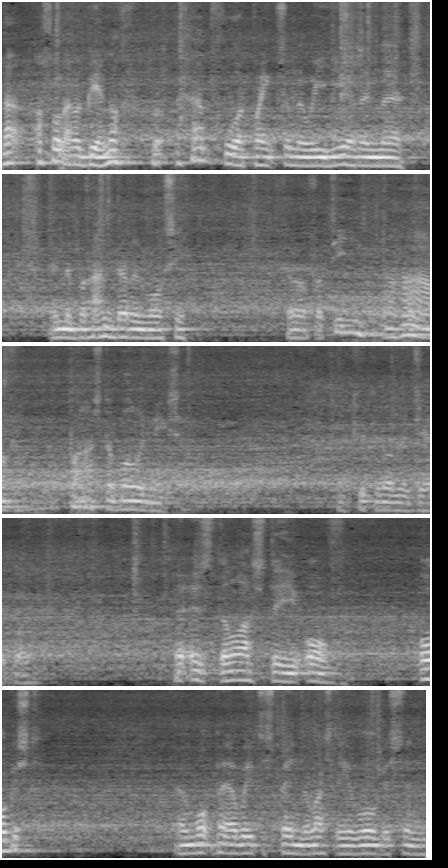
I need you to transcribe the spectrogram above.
that I thought that would be enough. But I had four pints on the way here in the in the brander in Lossie. So for tea, uh-huh, I have pasta bolognese. I'm cooking on the Jetboil. It is the last day of August, and what better way to spend the last day of August than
